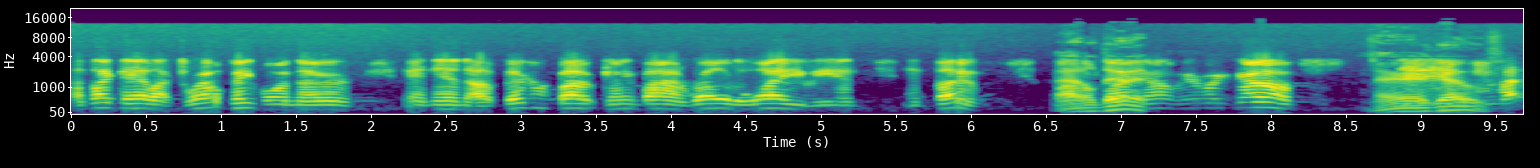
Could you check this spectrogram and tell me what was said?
I think they had like twelve people in there, and then a bigger boat came by and rolled a wave in, and boom, That'll do it. Here we go. There it goes. I,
